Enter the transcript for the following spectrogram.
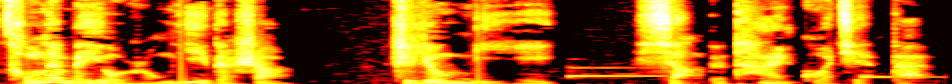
从来没有容易的事儿，只有你想的太过简单。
